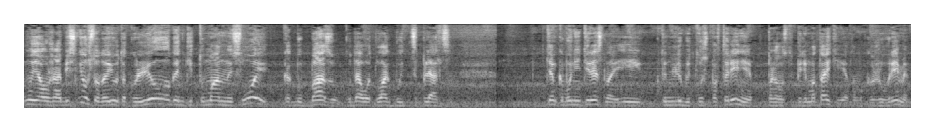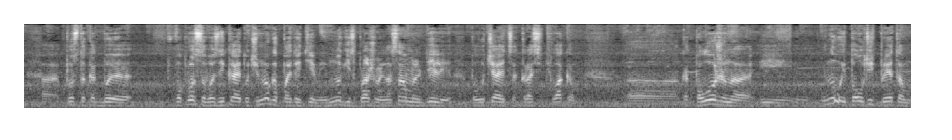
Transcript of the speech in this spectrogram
ну, я уже объяснил, что даю такой легонький туманный слой, как бы базу, куда вот лак будет цепляться. Тем, кому не интересно и кто не любит слушать повторения, пожалуйста, перемотайте, я там укажу время. А, просто как бы вопросов возникает очень много по этой теме, и многие спрашивали, на самом деле получается красить лаком как положено, и ну и получить при этом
